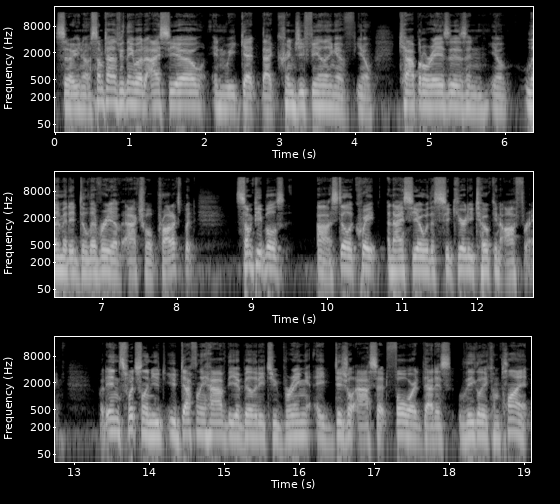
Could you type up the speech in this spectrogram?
So, you know, sometimes we think about an ICO and we get that cringy feeling of, you know, capital raises and, you know, limited delivery of actual products, but some people uh, still equate an ICO with a security token offering. But in Switzerland, you, you definitely have the ability to bring a digital asset forward that is legally compliant.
